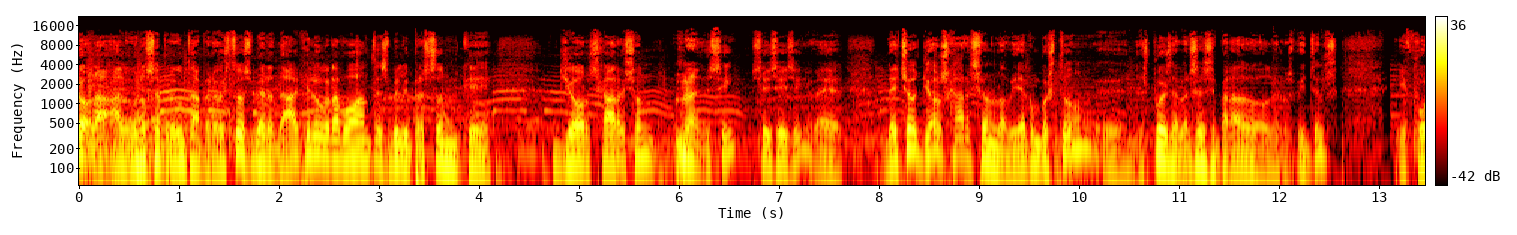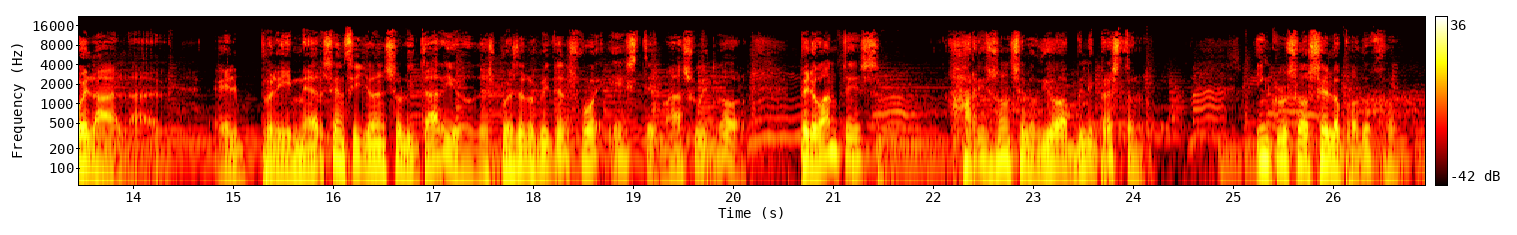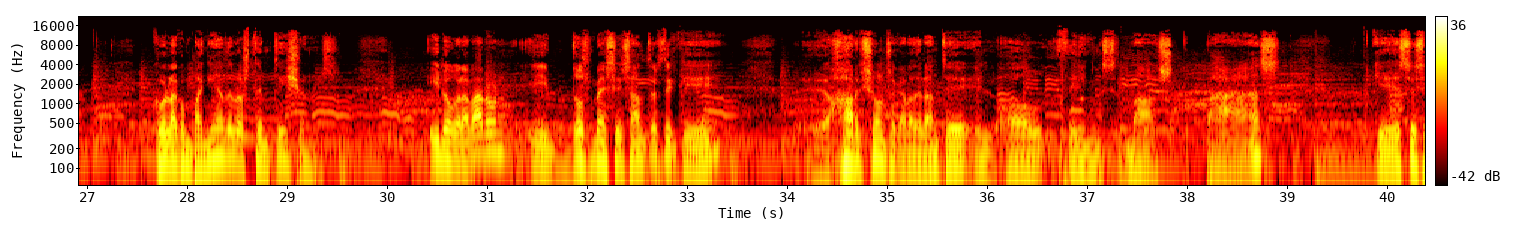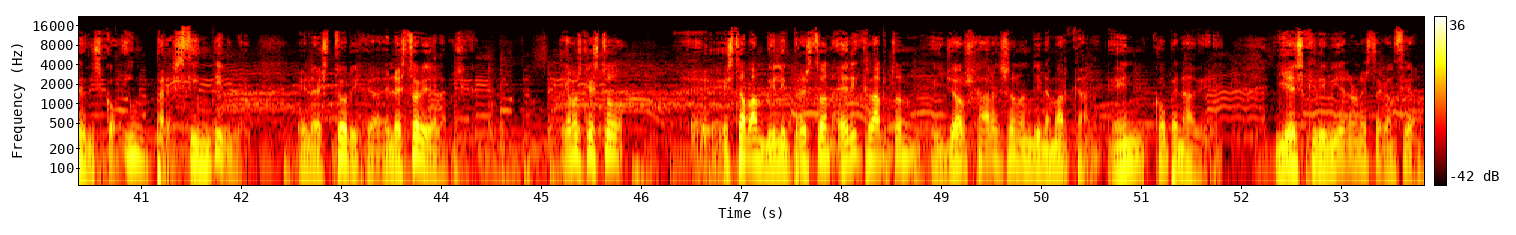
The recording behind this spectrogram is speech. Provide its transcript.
Bueno, algunos se preguntan, ¿pero esto es verdad que lo grabó antes Billy Preston que George Harrison? sí, sí, sí, sí. Eh, De hecho, George Harrison lo había compuesto eh, después de haberse separado de los Beatles y fue el primer sencillo en solitario después de los Beatles fue este, más Sweet Lord. Pero antes, Harrison se lo dio a Billy Preston. Incluso se lo produjo con la compañía de los Temptations. Y lo grabaron y dos meses antes de que eh, Harrison sacara adelante el All Things Must Pass, que es ese disco imprescindible en la, histórica, en la historia de la música. Digamos que esto eh, estaban Billy Preston, Eric Clapton y George Harrison en Dinamarca, en Copenhague, y escribieron esta canción.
